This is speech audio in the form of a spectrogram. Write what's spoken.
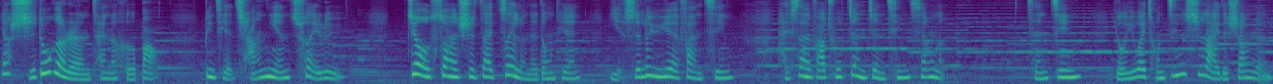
要十多个人才能合抱，并且常年翠绿。就算是在最冷的冬天，也是绿叶泛青，还散发出阵阵清香呢。曾经有一位从京师来的商人，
